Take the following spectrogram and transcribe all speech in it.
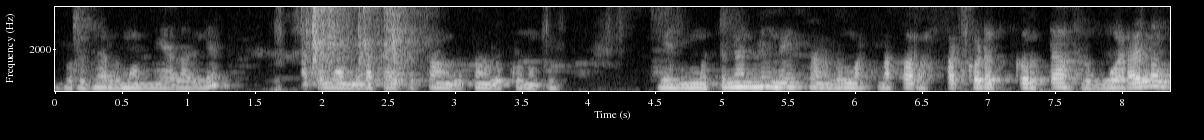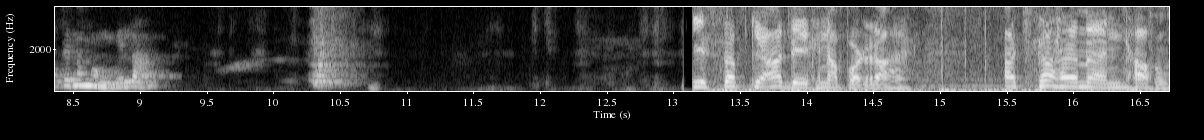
बरं झालं मम्मी या लागल्या. आता मम्मीला काय तर चांगलं चांगलं करून घेऊ यांनी मटण आणलं नाही चांगलं मटणाचा रस्सा कडक करते असलं. वडायला होते ना मम्मीला. ये सब क्या देखना पड़ रहा है? अच्छा है मैं अंधा हूँ।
